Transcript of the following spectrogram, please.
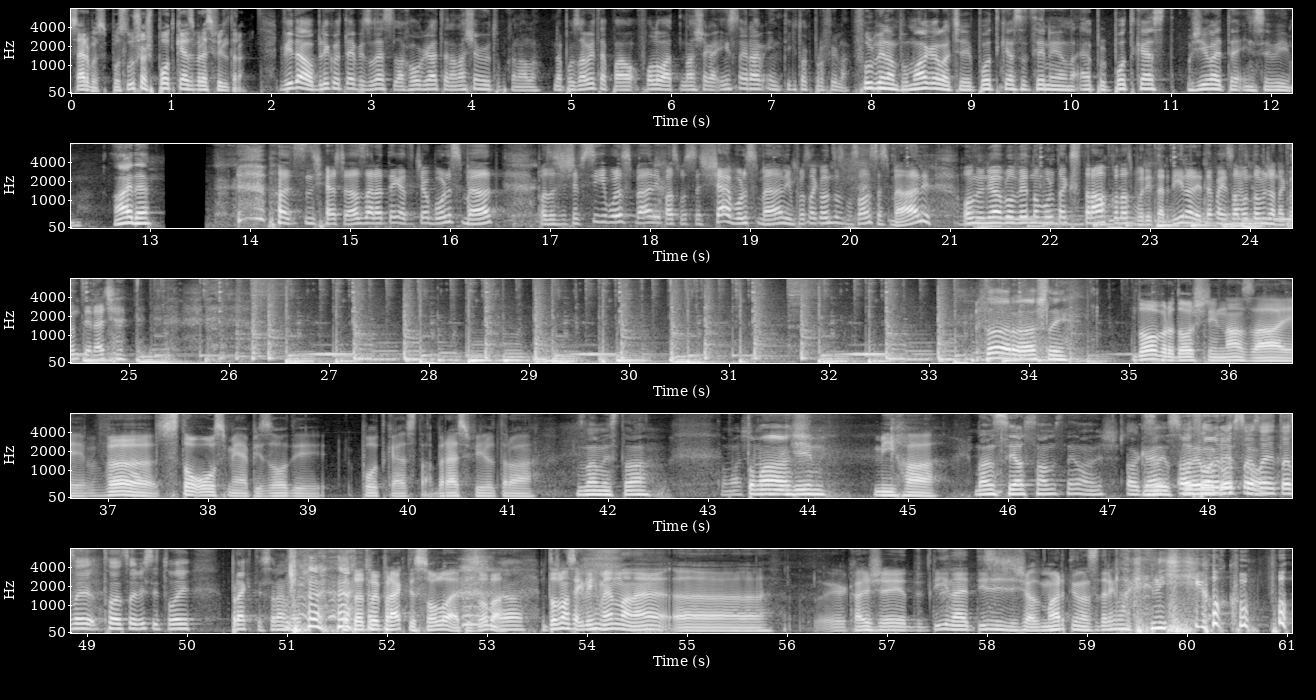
Servus, poslušaj podcast brez filtra. Video obliko te epizode si lahko ogledate na našem YouTube kanalu. Ne pozabite pa followati našega Instagram in TikTok profila. Ful bi nam pomagalo, če je podcast ocenjen na Apple Podcast. Uživajte in se vidimo. Ajde! Pa sem se še jaz zaradi tega začel bolj smejati, pa so se še vsi bolj smejali, pa smo se še bolj smejali in po koncu smo samo se smejali. On mi je bilo vedno bolj tak strah, kot da smo retardirali, te pa je samo domža na koncu reče. Dobrodošli. Dobrodošli nazaj v 108. epizodi podcasta Brez filtra. Z nami sta Tomaš, Tomaš. in Miha, danes si jaz sam snemam, veš. Okay. Samo res, to je zdaj, to je zdaj, to je zdaj visi tvoj practice, ravno. je to je tvoj practice solo epizoda? ja. To smo se glih menila, ne? Uh, kaj že, ti, ne, ti si že od Martina strela knjigo kupil.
